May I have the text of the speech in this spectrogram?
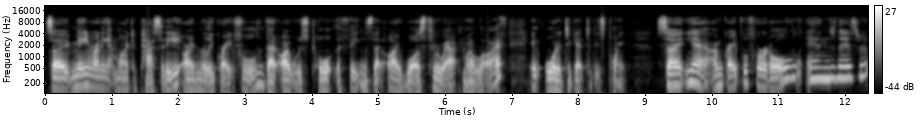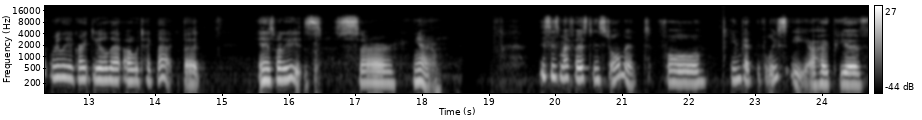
So, me running at my capacity, I'm really grateful that I was taught the things that I was throughout my life in order to get to this point. So, yeah, I'm grateful for it all, and there's really a great deal that I would take back, but it is what it is. So, yeah. This is my first installment for In Bed with Lucy. I hope you've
